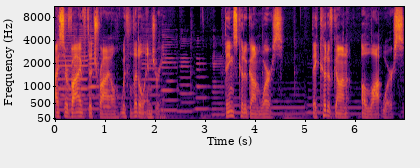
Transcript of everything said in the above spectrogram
I survived the trial with little injury. Things could have gone worse. They could have gone a lot worse.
